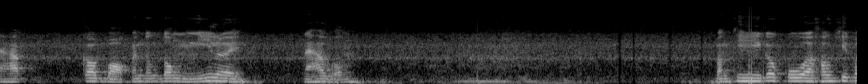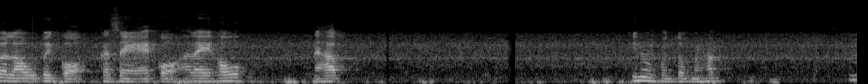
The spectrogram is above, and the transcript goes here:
นะครับ ก็บอกกันตรงๆอย่างนี้เลยนะครับผม บางทีก็กลัวเขาคิดว่าเราไปเกาะกระแสเกาะอะไรเขานะครับ ที่นู่นฝนตกไหมครับ อื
